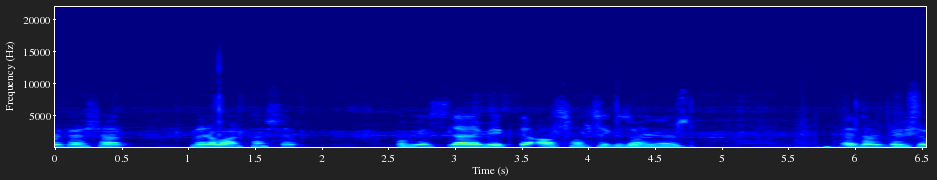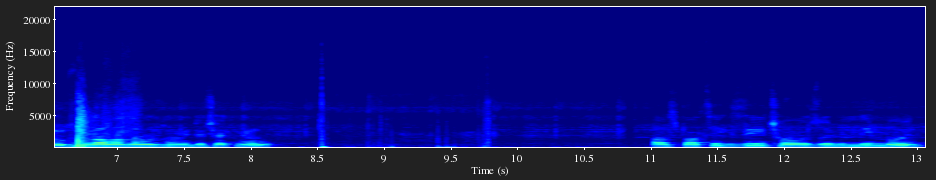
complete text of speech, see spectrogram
arkadaşlar. Merhaba arkadaşlar. Bugün sizlerle birlikte Asphalt 8 oynuyoruz. Evet arkadaşlar uzun zamandır uzun video çekmiyorum. Asphalt 8'i çoğunuzun bildiğim bir oyun.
